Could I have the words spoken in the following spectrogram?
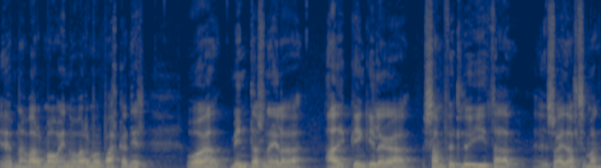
hérna, varmáin og varmárbakkarnir og að mynda svona eiginlega aðgengilega samfellu í það svæði allt saman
